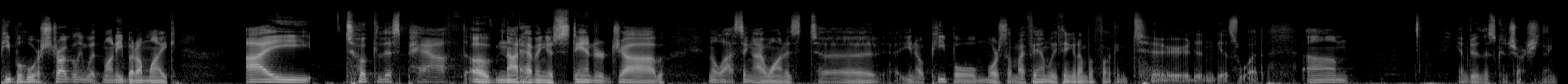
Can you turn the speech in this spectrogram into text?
people who are struggling with money. But I'm like, I took this path of not having a standard job. And the last thing I want is to, you know, people, more so my family, thinking I'm a fucking turd. And guess what? Um, yeah, I'm doing this construction thing.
